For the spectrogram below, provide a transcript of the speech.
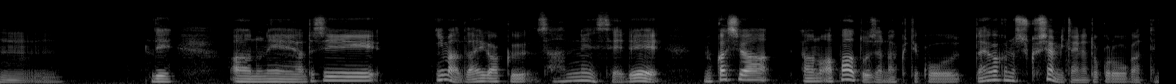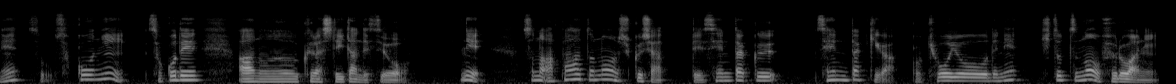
うん。であのね私今大学3年生で昔はあのアパートじゃなくてこう大学の宿舎みたいなところがあってね。そうそこにそこであの暮らしていたんですよ。でそのアパートの宿舎って洗濯洗濯機がこう共用でね1つのフロアに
